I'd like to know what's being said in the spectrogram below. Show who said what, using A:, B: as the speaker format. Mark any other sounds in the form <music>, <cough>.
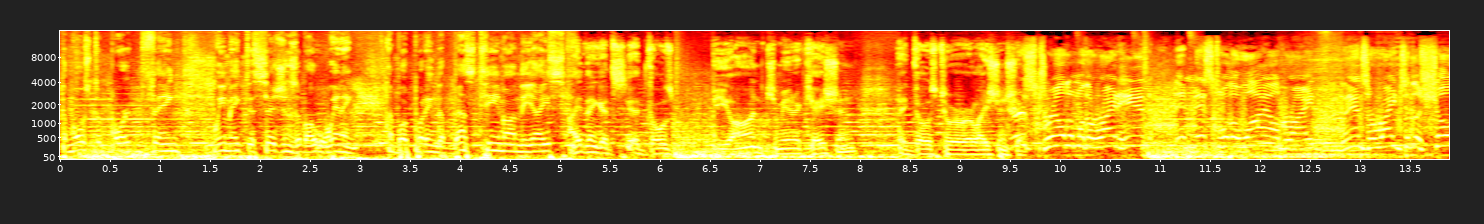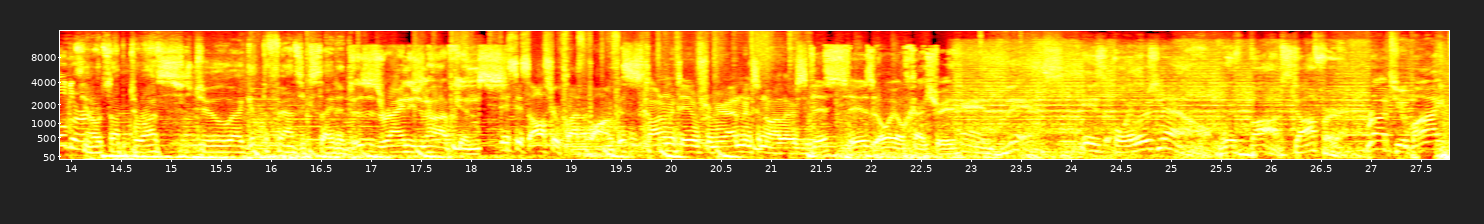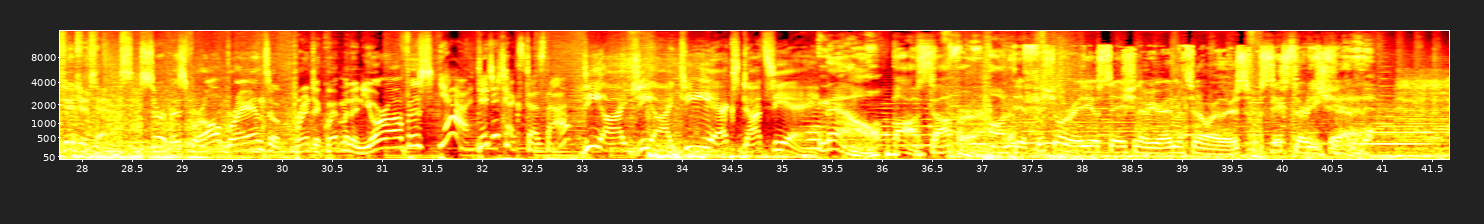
A: The most important thing, we make decisions about winning, about putting the best team on the ice.
B: I think it's it goes beyond communication. It goes to a relationship.
C: Here's drilled him with a right hand, then missed with a wild right. Lands a right to the shoulder.
A: You know, it's up to us to uh, get the fans excited.
D: This is Ryan Nugent-Hopkins.
E: This is Oscar Klefbom.
F: This is Connor McDavid from your Edmonton Oilers.
D: This is Oil Country.
G: And this is Oilers Now with Bob Stauffer. Brought to you by Digitex. Service for all brands of print equipment in your office?
H: Yeah, Digitex does that.
G: D-I-G-I-T-E-X dot C-A. Now, Bob Stauffer on
D: the official radio station of your Edmonton Oilers, 630 CHED.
